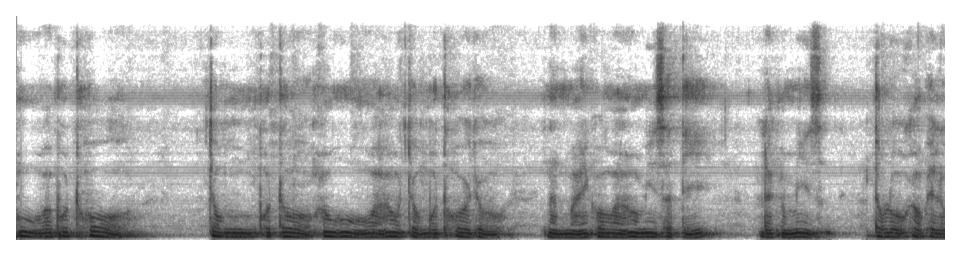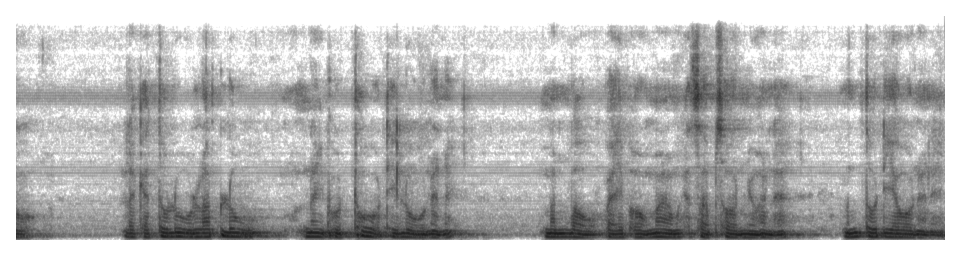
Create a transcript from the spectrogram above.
หูว่าพุทโธจมพุทโธเขาหูว่าเขาจมพุทโธอยู่ นั่นหมายความว่าเขามีสติ แล้วก็มีตัวรู้เข้าไปรู้แล้วก็ตัวรู้รับรู้ในพุทโธที่รู้นั่นแหละมันเบาไปเบามากมันก็ซับซ้อนอยู่นะมันตัวเดียวนั่นแหละ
